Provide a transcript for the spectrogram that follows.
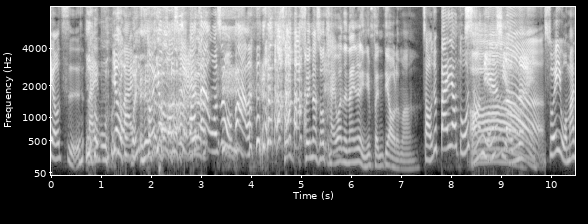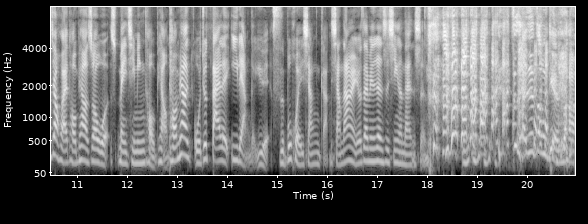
由此来又，又来又，又，又，又是完蛋，我是我爸了。”所以所以那时候台湾的那一任已经分掉了吗？早就掰掉多少年前了。所以我妈叫我回来投票的时候，我美其名投票。投票我就待了一两个月，死不回香港。想当然又在那边认识新的男生，这才是重点吧。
